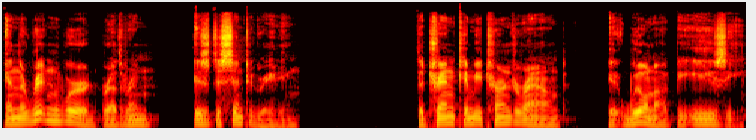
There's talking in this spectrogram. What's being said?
and the written word, brethren, is disintegrating. The trend can be turned around. It will not be easy.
